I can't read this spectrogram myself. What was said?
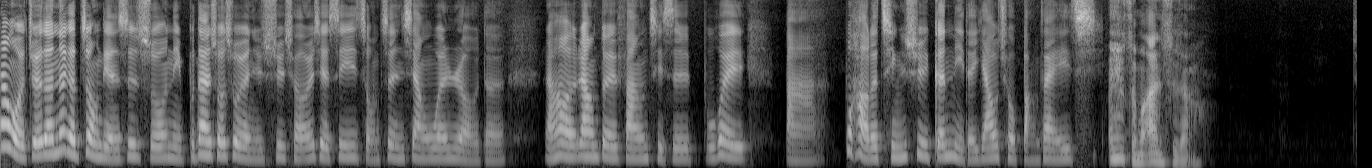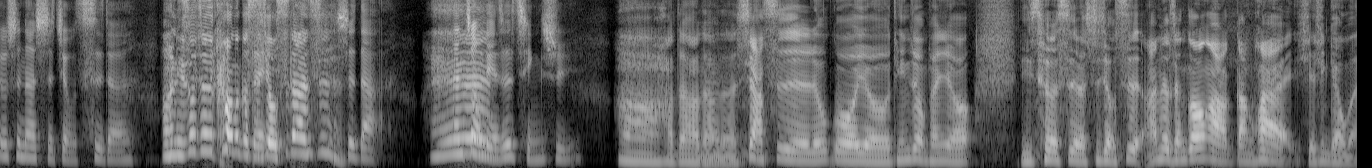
但我觉得那个重点是说，你不但说出了你需求，而且是一种正向温柔的，然后让对方其实不会把不好的情绪跟你的要求绑在一起。哎呀，怎么暗示的？就是那十九次的啊！你说就是靠那个十九次的暗示？是的，但重点是情绪。啊，好的，好的，好的。下次如果有听众朋友，你测试了十九次还没有成功啊，赶快写信给我们。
